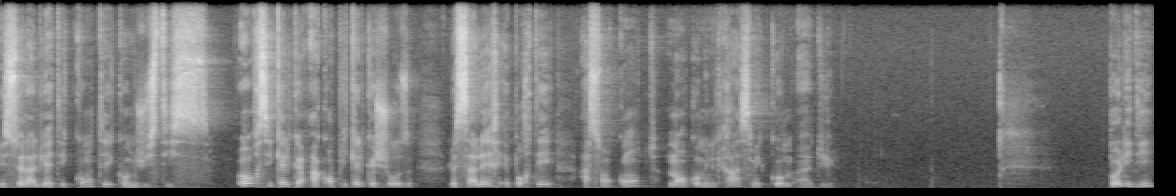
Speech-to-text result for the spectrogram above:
et cela lui a été compté comme justice. Or, si quelqu'un accomplit quelque chose, le salaire est porté à son compte, non comme une grâce, mais comme un dû. Paul dit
